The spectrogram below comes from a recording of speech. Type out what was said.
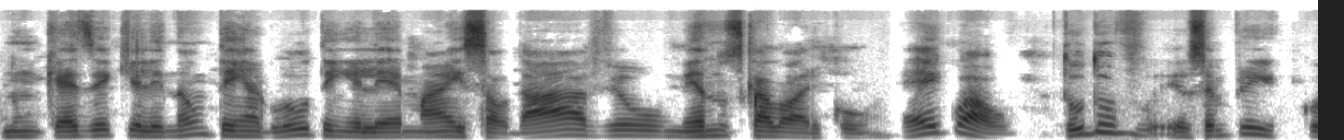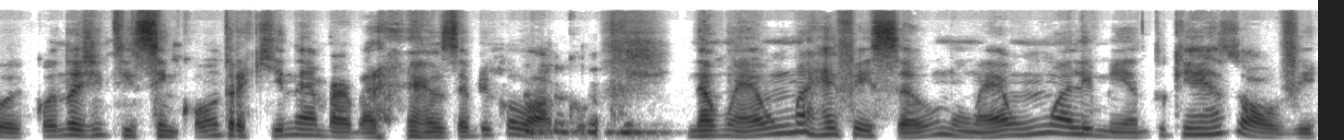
Não quer dizer que ele não tenha glúten, ele é mais saudável, menos calórico. É igual tudo, eu sempre, quando a gente se encontra aqui, né, Bárbara, eu sempre coloco, não é uma refeição, não é um alimento que resolve,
